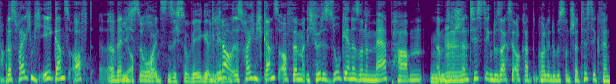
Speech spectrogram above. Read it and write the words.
Und das frage ich mich eh ganz oft, äh, wenn Wie ich oft so. kreuzen sich so Wege. Genau, das frage ich mich ganz oft, wenn man, ich würde so gerne so eine Map haben, ähm, Mhm. so Statistiken, du sagst ja auch gerade, Colin, du bist so ein Statistikfan.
